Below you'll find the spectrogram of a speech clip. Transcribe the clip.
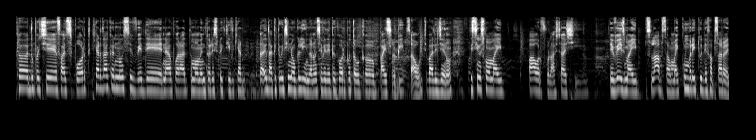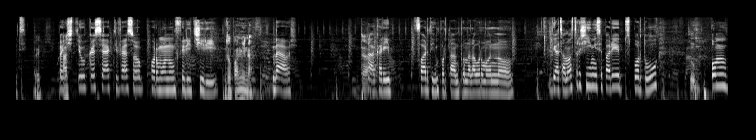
că după ce faci sport, chiar dacă nu se vede neapărat în momentul respectiv, chiar d- dacă te uiți în oglindă, nu se vede pe corpul tău că ai slăbit sau ceva de genul, te simți mult mai powerful așa și te vezi mai slab sau mai cum vrei tu de fapt să arăți. Păi, Păi asta, știu că se activează hormonul fericirii. dopamina. Da, Da. Da, care e foarte important până la urmă în uh, viața noastră și mi se pare sportul un,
